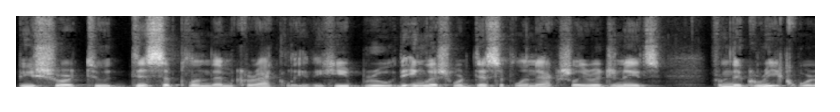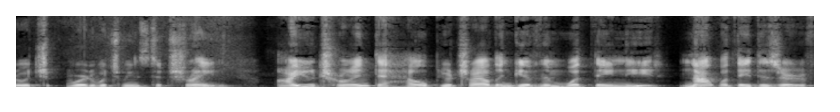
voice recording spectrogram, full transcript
be sure to discipline them correctly. The Hebrew, the English word discipline actually originates from the Greek word which word which means to train. Are you trying to help your child and give them what they need, not what they deserve?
